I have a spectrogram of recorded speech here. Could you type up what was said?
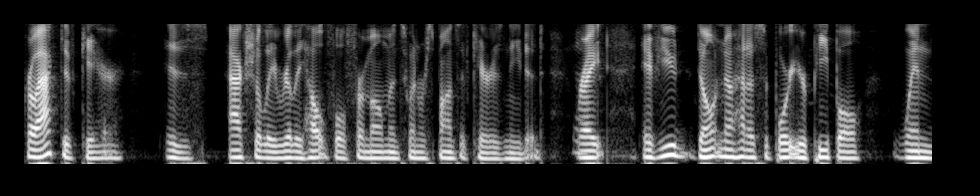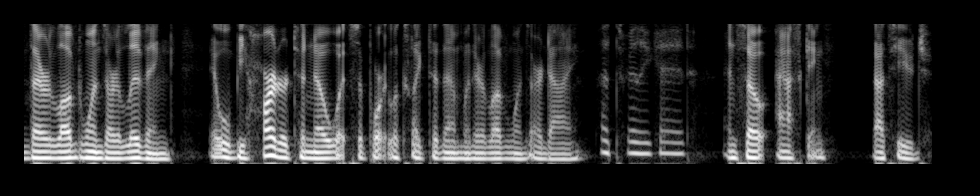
proactive care is actually really helpful for moments when responsive care is needed, Yeah. right? If you don't know how to support your people when their loved ones are living, it will be harder to know what support looks like to them when their loved ones are dying. That's really good. And so asking, that's huge.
